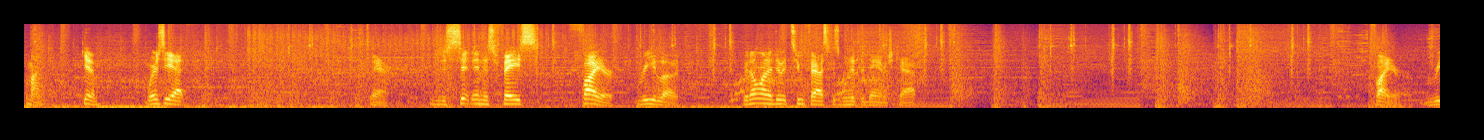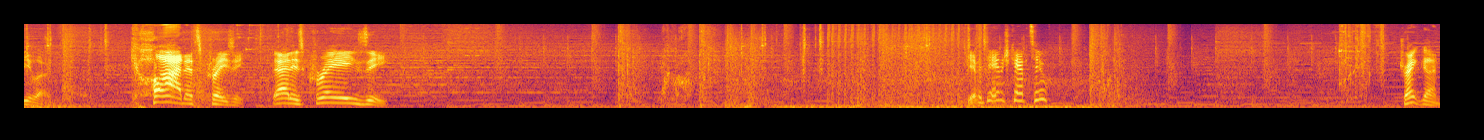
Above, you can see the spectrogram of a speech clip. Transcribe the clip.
Come on, get him. Where's he at? There. You just sit in his face. Fire. Reload. We don't want to do it too fast because we'll hit the damage cap. Fire. Reload. God, that's crazy. That is crazy. Do you have a damage cap too? Trank gun.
